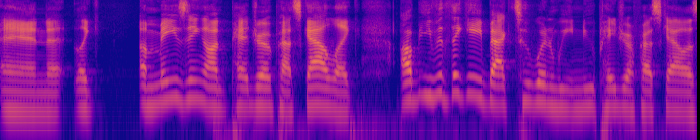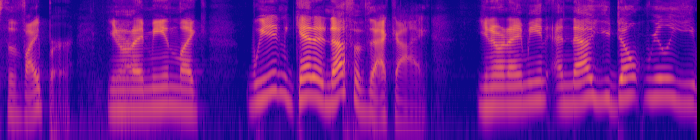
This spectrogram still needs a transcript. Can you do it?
and uh, like amazing on Pedro Pascal. Like I'm even thinking back to when we knew Pedro Pascal as the Viper. You know Yeah. what I mean? Like we didn't get enough of that guy. You know what I mean? And now you don't really.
